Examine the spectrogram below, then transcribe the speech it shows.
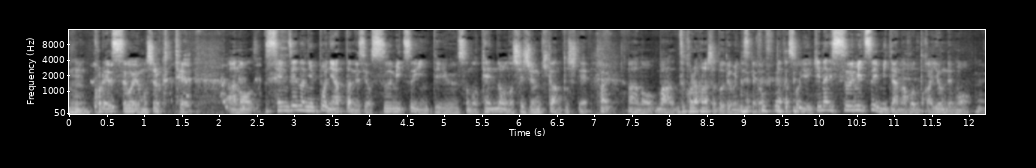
うん、これすごい面白くて。あの戦前の日本にあったんですよ。枢密院っていうその天皇の示準機関として。はい。あのまあこれは話はどうでもいいんですけど。なんかそういういきなり枢密院みたいな本とか読んでもはい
